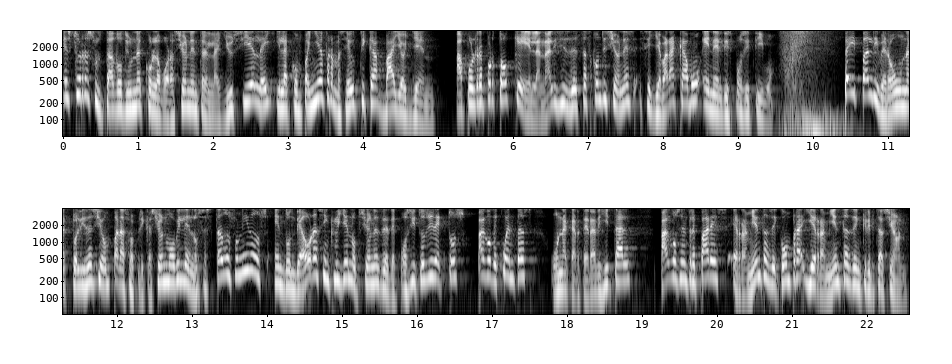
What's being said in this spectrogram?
Esto es resultado de una colaboración entre la UCLA y la compañía farmacéutica Biogen. Apple reportó que el análisis de estas condiciones se llevará a cabo en el dispositivo. PayPal liberó una actualización para su aplicación móvil en los Estados Unidos, en donde ahora se incluyen opciones de depósitos directos, pago de cuentas, una cartera digital, pagos entre pares, herramientas de compra y herramientas de encriptación.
